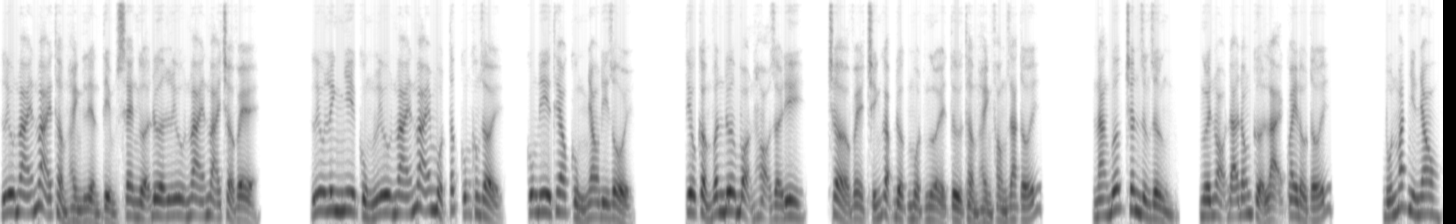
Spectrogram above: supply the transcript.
Lưu nãi nãi thẩm hành liền tìm xe ngựa đưa Lưu nãi nãi trở về. Lưu Linh Nhi cùng Lưu nãi nãi một tấc cũng không rời, cũng đi theo cùng nhau đi rồi. Tiêu Cẩm Vân đưa bọn họ rời đi, trở về chính gặp được một người từ thẩm hành phòng ra tới. Nàng bước chân rừng rừng, người nọ đã đóng cửa lại quay đầu tới. Bốn mắt nhìn nhau,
